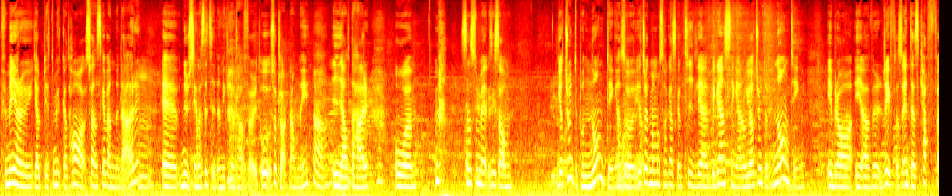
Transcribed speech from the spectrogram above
för mig har det ju hjälpt jättemycket att ha svenska vänner där eh, nu senaste tiden, vilket jag inte haft förut. Och såklart Nanny Ja. i allt det här. Och sen som är liksom jag tror inte på någonting. Alltså, jag tror att man måste ha ganska tydliga begränsningar och jag tror inte att någonting är bra i överdrift. Alltså inte ens kaffe.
